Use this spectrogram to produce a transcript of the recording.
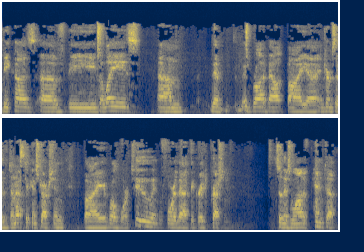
because of the delays um, that brought about by, uh, in terms of domestic construction, by World War II, and before that, the Great Depression. So there's a lot of pent up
